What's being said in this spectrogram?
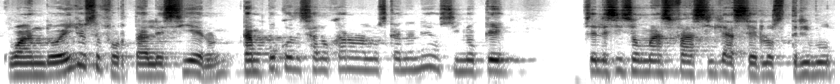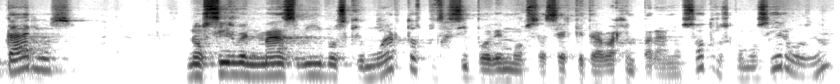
cuando ellos se fortalecieron, tampoco desalojaron a los cananeos, sino que se les hizo más fácil hacerlos tributarios. Nos sirven más vivos que muertos, pues así podemos hacer que trabajen para nosotros como siervos, ¿no?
